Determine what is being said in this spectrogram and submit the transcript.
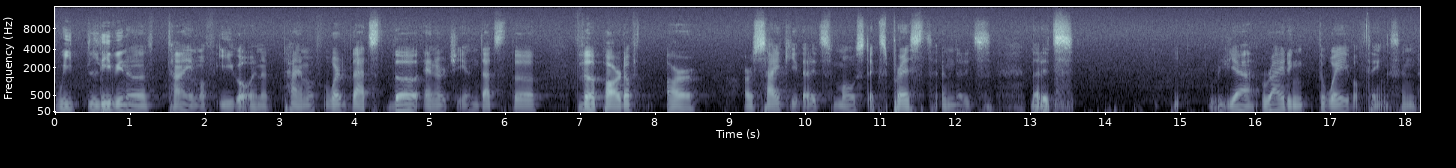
we live in a time of ego in a time of where that's the energy and that's the the part of our our psyche that it's most expressed and that it's that it's yeah riding the wave of things. And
